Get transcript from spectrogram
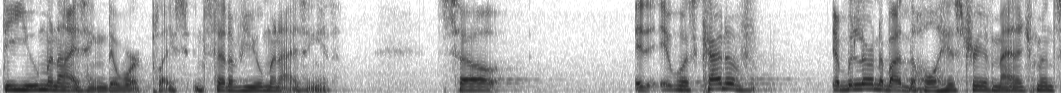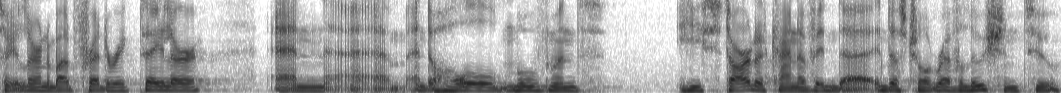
dehumanizing the workplace instead of humanizing it. So it, it was kind of we learned about the whole history of management. So you learn about Frederick Taylor and um, and the whole movement. He started kind of in the industrial revolution to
